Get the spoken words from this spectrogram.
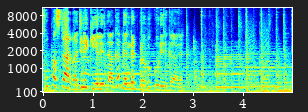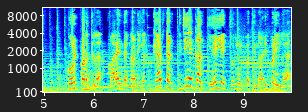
சூப்பர் ஸ்டார் ரஜினிக்கு எழுதியதாக வெங்கட் பிரபு கூறியிருக்கிறாங்க. கோட் படத்துல மறைந்த நடிகர் கேப்டன் விஜயகாந்த் ஏஐ தொழில்நுட்பத்தின் அடிப்படையில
